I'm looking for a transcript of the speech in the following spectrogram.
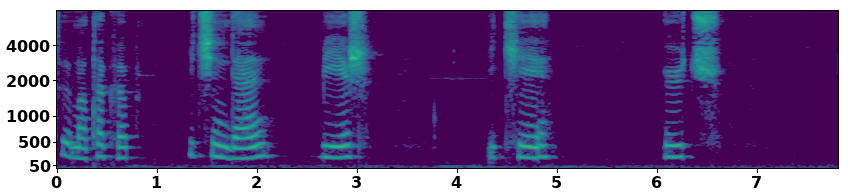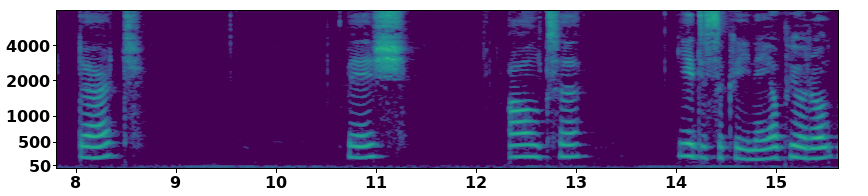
tığıma takıp içinden 1 2 3 4 5 6 7 sık iğne yapıyorum.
